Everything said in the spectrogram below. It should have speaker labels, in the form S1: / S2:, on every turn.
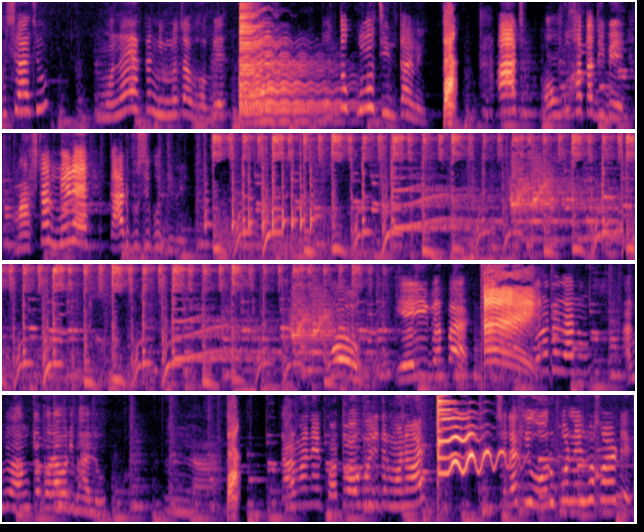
S1: বসে আছো? মনে হয় একটা নিম্নচাপ হবে।
S2: তোর তো কোনো চিন্তা নেই। আজ অঙ্ক খাতা দিবে মাস্টার মেরে কাঠ ভুসি করে দিবে।
S1: ও এই ব্যাপার। তোরা তো জানো আমি অঙ্কে বরাবরই ভালো। না। তার মানে কত পাবো তোর মনে হয়?
S2: সেটা কি ওর উপর নির্ভর করে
